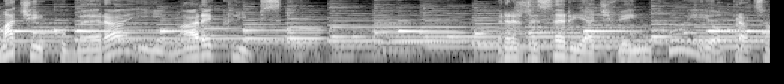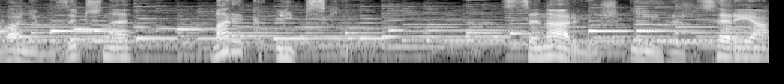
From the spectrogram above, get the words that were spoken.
Maciej Kubera i Marek Lipski. Reżyseria dźwięku i opracowanie muzyczne Marek Lipski. Scenariusz i reżyseria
